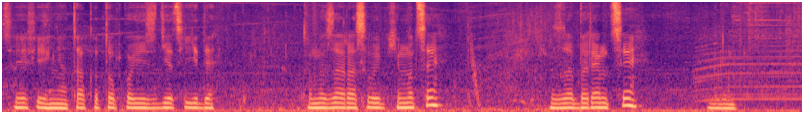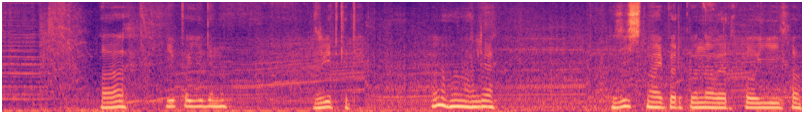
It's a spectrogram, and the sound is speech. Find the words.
Це фігня, так, ото поїздець їде. То ми зараз вип'ємо це. Заберемо це. Блін. А, і поїдемо. Звідки ти? Ага, гля. Зі снайперку наверх поїхав.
